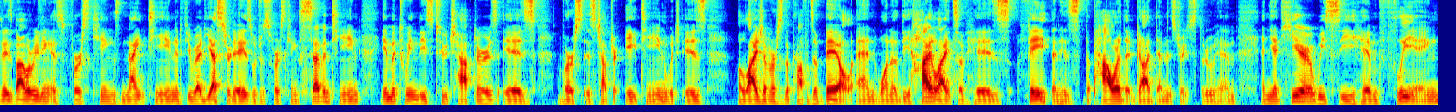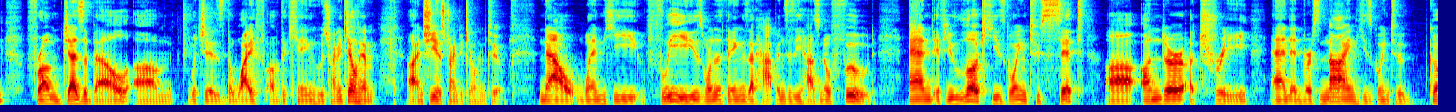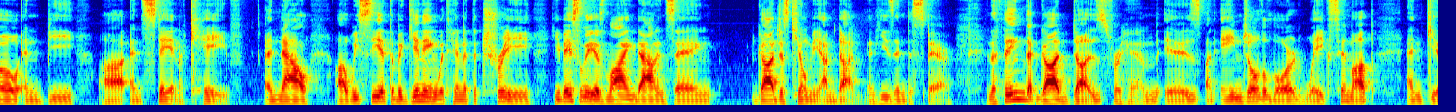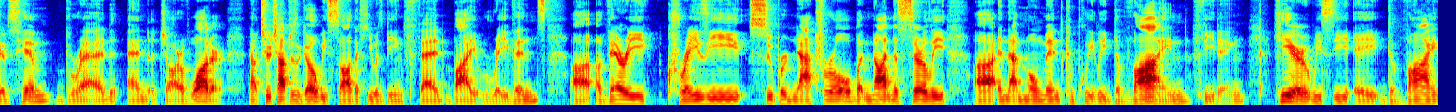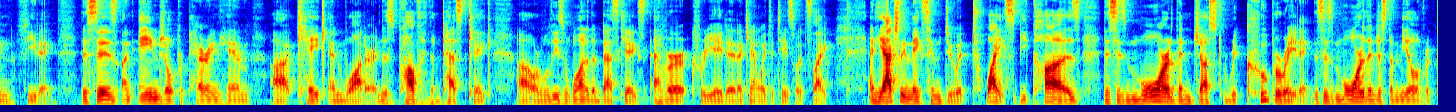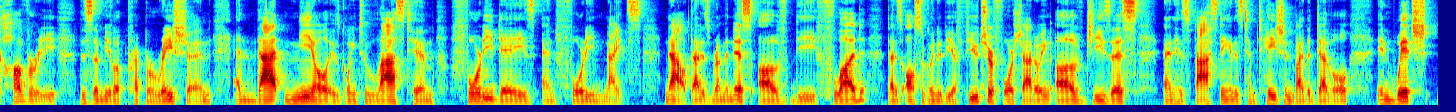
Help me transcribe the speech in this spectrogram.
Today's Bible reading is 1 Kings 19. And if you read yesterday's, which was 1 Kings 17, in between these two chapters is verse is chapter 18, which is Elijah versus the prophets of Baal, and one of the highlights of his faith and his the power that God demonstrates through him. And yet here we see him fleeing from Jezebel, um, which is the wife of the king who's trying to kill him, uh, and she is trying to kill him too. Now, when he flees, one of the things that happens is he has no food, and if you look, he's going to sit uh, under a tree, and in verse nine, he's going to go and be uh, and stay in a cave. And now uh, we see at the beginning with him at the tree, he basically is lying down and saying, God, just kill me, I'm done. And he's in despair. And the thing that God does for him is an angel of the Lord wakes him up and gives him bread and a jar of water. Now, two chapters ago, we saw that he was being fed by ravens, uh, a very crazy, supernatural, but not necessarily uh, in that moment completely divine feeding. Here we see a divine feeding. This is an angel preparing him uh, cake and water. And this is probably the best cake, uh, or at least one of the best cakes ever created. I can't wait to taste what it's like. And he actually makes him do it twice because this is more than just recuperating. This is more than just a meal of recovery. This is a meal of preparation. And that meal is going to last him 40 days and 40 nights. Now, that is reminisce of the flood. That is also going to be a future foreshadowing of Jesus and his fasting and his temptation by the devil, in which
